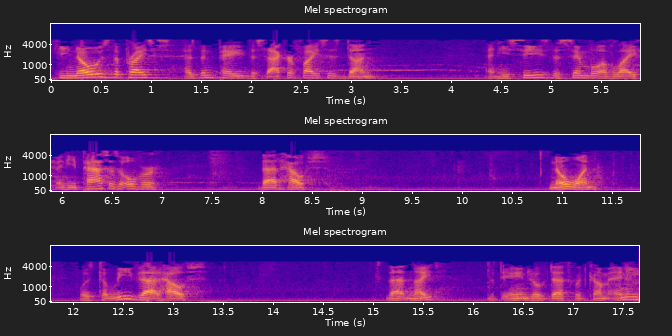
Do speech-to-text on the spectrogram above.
He knows the price has been paid, the sacrifice is done, and he sees the symbol of life and he passes over that house. No one was to leave that house that night that the angel of death would come. Any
